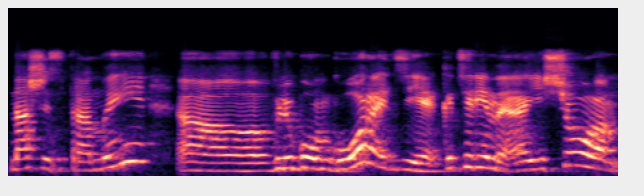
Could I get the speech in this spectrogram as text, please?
нашей страны, э, в любом городе. Катерина, а еще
